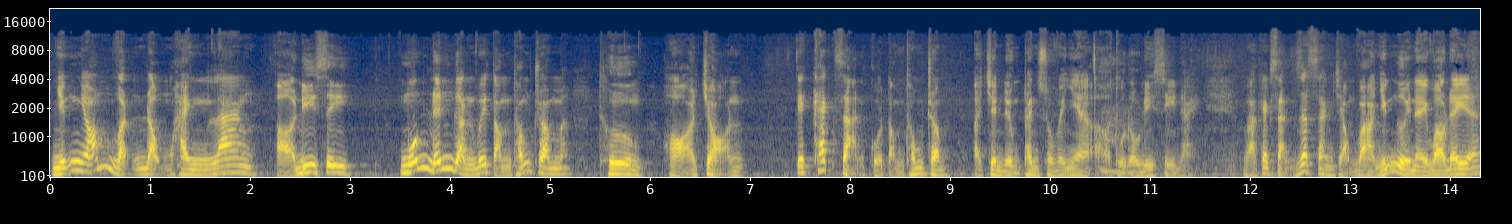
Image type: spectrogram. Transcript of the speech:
những nhóm vận động hành lang ở DC muốn đến gần với tổng thống Trump thường họ chọn cái khách sạn của tổng thống Trump ở trên đường Pennsylvania ở thủ đô DC này. Và khách sạn rất sang trọng. Và những người này vào đây á,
